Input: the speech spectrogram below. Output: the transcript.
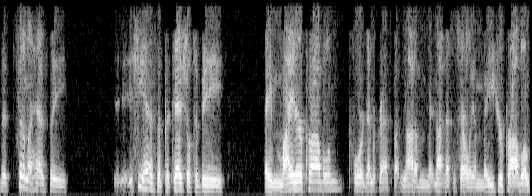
that Sinema has the she has the potential to be a minor problem for Democrats, but not a not necessarily a major problem.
